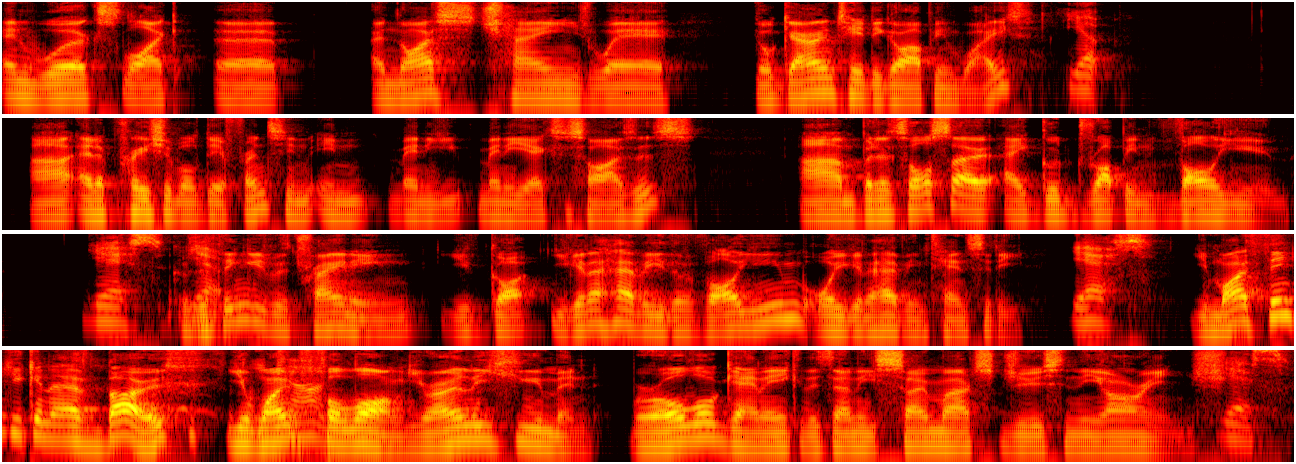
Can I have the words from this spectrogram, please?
and works like a, a nice change where you're guaranteed to go up in weight, Yep. uh, an appreciable difference in, in many many exercises, um, but it's also a good drop in volume. Yes. Because Yep. the thing is with training, you've got you're going to have either volume or you're going to have intensity. yes. You might think you can have both. You, won't can't. for long. You're only human. We're all organic. There's only so much juice in the orange. Yes.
